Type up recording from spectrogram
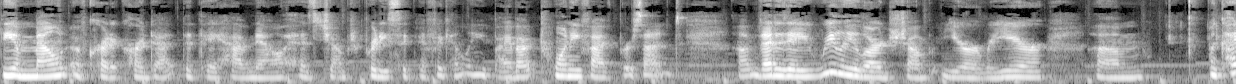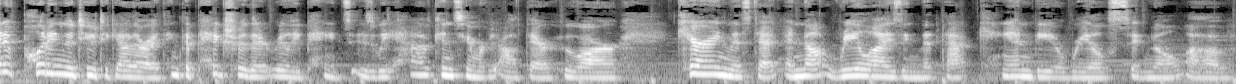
The amount of credit card debt that they have now has jumped pretty significantly by about 25%. Um, that is a really large jump year over year. Um, kind of putting the two together, I think the picture that it really paints is we have consumers out there who are carrying this debt and not realizing that that can be a real signal of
